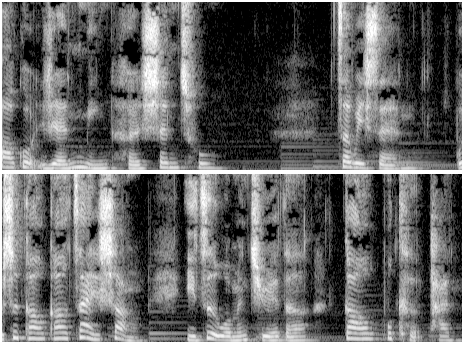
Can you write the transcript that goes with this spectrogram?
包括人民和牲畜，这位神不是高高在上，以致我们觉得高不可攀。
